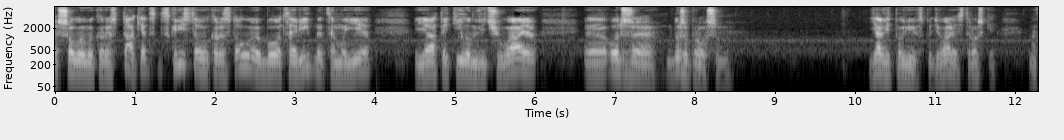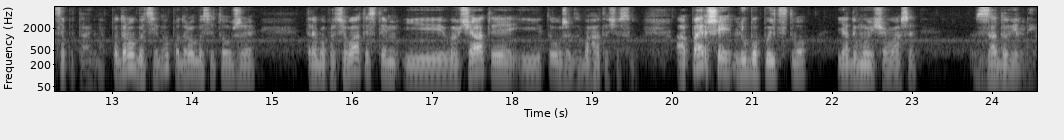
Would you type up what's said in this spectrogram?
що ви використовуєте. Так, я скрізь це використовую, бо це рідне, це моє. Я те тілом відчуваю. Е, Отже, дуже прошу. Я відповів, сподіваюсь, трошки на це питання. Подробиці, ну, подробиці то вже треба працювати з тим і вивчати, і то вже забагато часу. А перше любопитство, я думаю, що ваше задовільнив.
